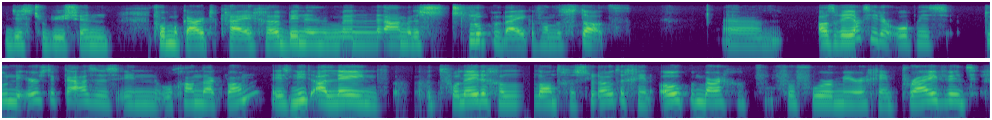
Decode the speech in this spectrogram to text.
distribution voor elkaar te krijgen binnen met name de sloppenwijken van de stad. Um, als reactie daarop is toen de eerste casus in Oeganda kwam, is niet alleen het volledige land gesloten, geen openbaar vervoer meer, geen private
